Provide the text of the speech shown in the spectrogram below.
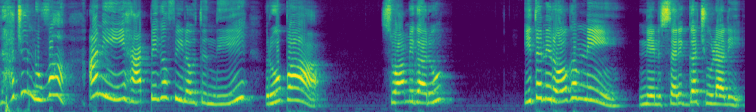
రాజు నువ్వా అని హ్యాపీగా ఫీల్ అవుతుంది రూపా. స్వామి గారు ఇతని రోగంని నేను సరిగ్గా చూడాలి.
